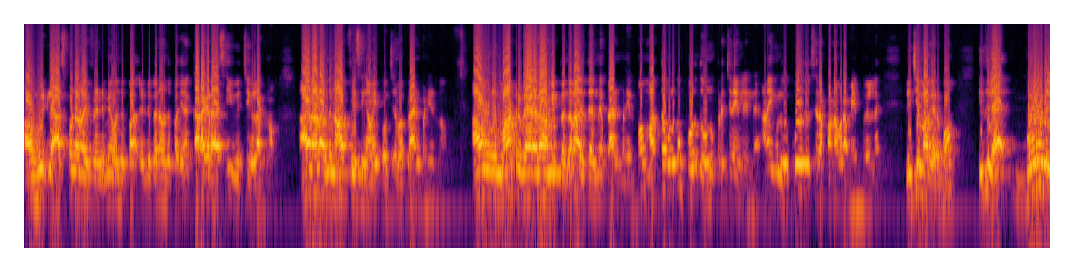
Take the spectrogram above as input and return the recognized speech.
அவங்க வீட்டில் ஹஸ்பண்ட் அண்ட் ஒய்ஃப் ரெண்டுமே வந்து பா- ரெண்டு பேரும் வந்து பார்த்தீங்கன்னா கடகராசி விருச்சிக லக்னம். அதனால வந்து நார்த் ஃபேசிங் அமைப்பு வச்சு நம்ம பிளான் பண்ணியிருந்தோம். அவங்களுக்கு மாற்று வேற ஏதாவது அமைப்பு இருந்தாலும் அதுக்கு தகுந்த பிளான் பண்ணியிருப்போம். மற்றவங்களுக்கும் பொறுத்து ஒன்றும் பிரச்சனைகள் இல்லை. ஆனா எங்களுக்கு கூடுதல் சிறப்பான ஒரு அமைப்புகள்ல நிச்சயமாக இருக்கும் இதுல போர்டு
